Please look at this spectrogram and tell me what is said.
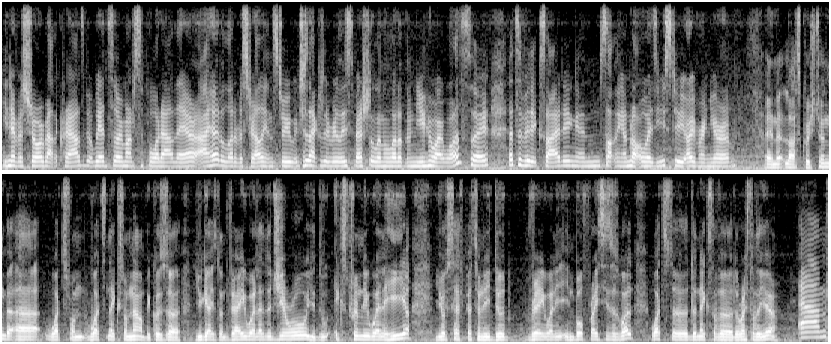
you're never sure about the crowds, but we had so much support out there. I heard a lot of Australians too, which is actually really special, and a lot of them knew who I was. So that's a bit exciting and something I'm not always used to over in Europe. And uh, last question: uh, What's from what's next from now? Because uh, you guys done very well at the Giro, you do extremely well here. Yourself personally did very well in both races as well. What's the, the next of the, the rest of the year? Um,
